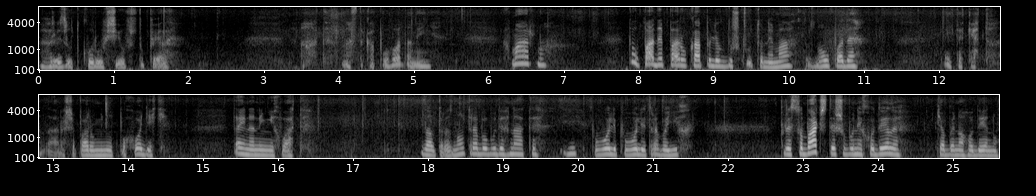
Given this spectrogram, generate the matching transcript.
Гризуть кору, всі обступили. От, у нас така погода нині. Хмарно. То впаде пару капельок дощу, то нема, то знов впаде. Та й таке то. Зараз ще пару минут походять. Та й на нині хватить. Завтра знов треба буде гнати. І поволі-поволі треба їх присобачити, щоб вони ходили хоча б на годину.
